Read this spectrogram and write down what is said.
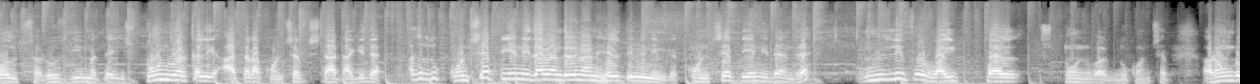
ಆಲ್ ಸರೋಜ್ಗಿ ಮತ್ತೆ ಸ್ಟೋನ್ ವರ್ಕ್ ಅಲ್ಲಿ ಆ ಥರ ಕಾನ್ಸೆಪ್ಟ್ ಸ್ಟಾರ್ಟ್ ಆಗಿದೆ. ಅದ್ರದ್ದು ಕಾನ್ಸೆಪ್ಟ್ ಏನಿದಾವೆ ಅಂದರೆ ನಾನು ಹೇಳ್ತೀನಿ ನಿಮಗೆ. ಕಾನ್ಸೆಪ್ಟ್ ಏನಿದೆ ಅಂದ್ರೆ only for white pearl stone ವರ್ಕ್ದು ಕಾನ್ಸೆಪ್ಟ್ ಅರೌಂಡ್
